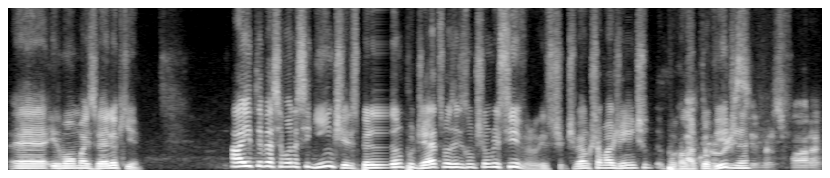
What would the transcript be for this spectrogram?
é, irmão mais velho aqui. Aí teve a semana seguinte, eles perderam pro Jets, mas eles não tinham receiver. Eles tiveram que chamar gente por causa Quatro do Covid, né? Fora.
